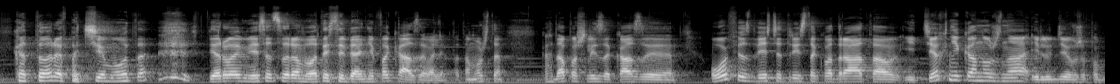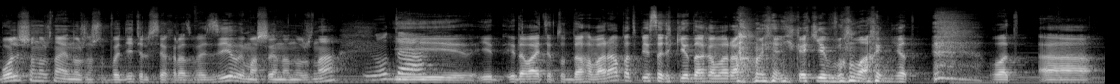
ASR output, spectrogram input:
которые почему-то в первые месяцы работы себя не показывали. Потому что, когда пошли заказы офис 200-300 квадратов, и техника нужна, и людей уже побольше нужна, и нужно, чтобы водитель всех развозил, и машина нужна. Ну да. И, и, и давайте тут договора подписывать, какие договора, у меня никаких бумаг нет. Вот. а,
